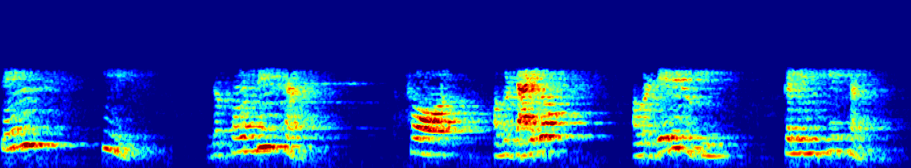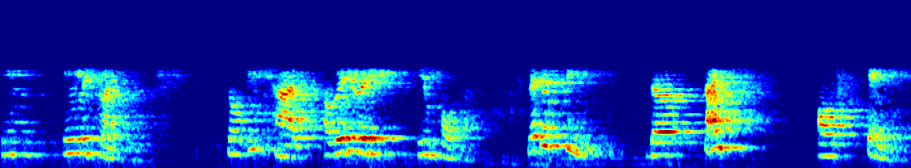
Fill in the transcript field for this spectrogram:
Tense is the foundation for our dialogue, our daily routine communication in English language. So it has a very very important. Let us see the types of tense.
